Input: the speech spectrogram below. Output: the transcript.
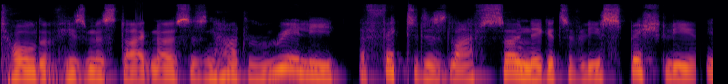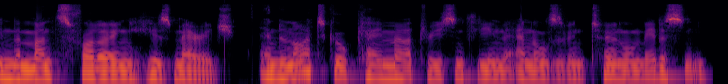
told of his misdiagnosis and how it really affected his life so negatively, especially in the months following his marriage. And an article came out recently in the Annals of Internal Medicine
